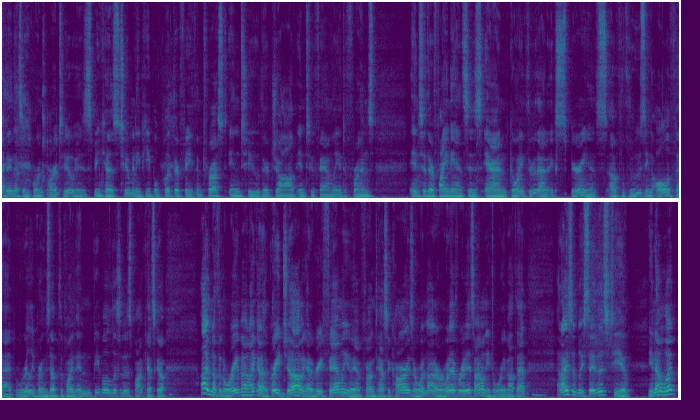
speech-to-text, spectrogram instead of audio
I think that's an important part too, is because too many people put their faith and trust into their job, into family, into friends, into their finances, and going through that experience of losing all of that really brings up the point. And people listen to this podcast go, "I have nothing to worry about. I got a great mm-hmm. job. I got a great family. We have fantastic cars or whatnot or whatever it is. I don't need to worry about that." Mm-hmm. And I simply say this to you. You know what?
